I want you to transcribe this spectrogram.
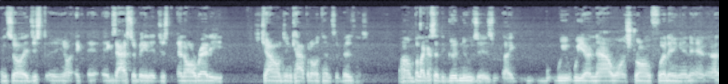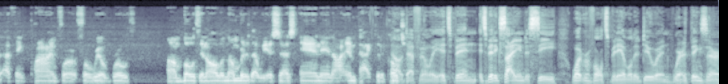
and so it just you know exacerbated just an already challenging capital intensive business. Um, but like I said, the good news is like we we are now on strong footing and and I think prime for for real growth um, both in all the numbers that we assess and in our impact to the culture. Oh, definitely. It's been it's been exciting to see what Revolt's been able to do and where things are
